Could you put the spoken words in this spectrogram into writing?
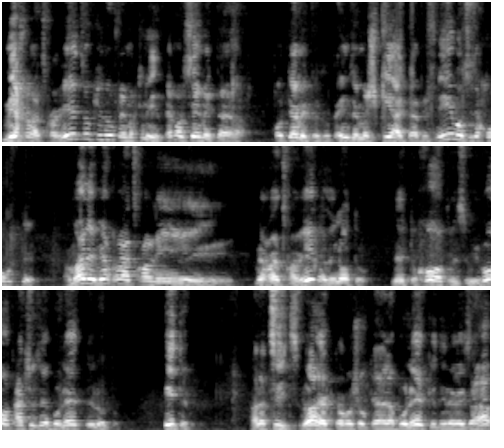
מחרץ חריץ או כינופי מקניב? איך עושים את החותמת הזאת? האם זה משקיע את הבפנים או שזה חורטה? אמר לי מחרץ חריץ. מחרץ חריץ, אז זה לא טוב. זה תוכות וסביבות, עד שזה בולט, זה לא טוב. איתם, על הציץ, לא היה כתבו שוקע אלא בולט כדינרי זהב,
